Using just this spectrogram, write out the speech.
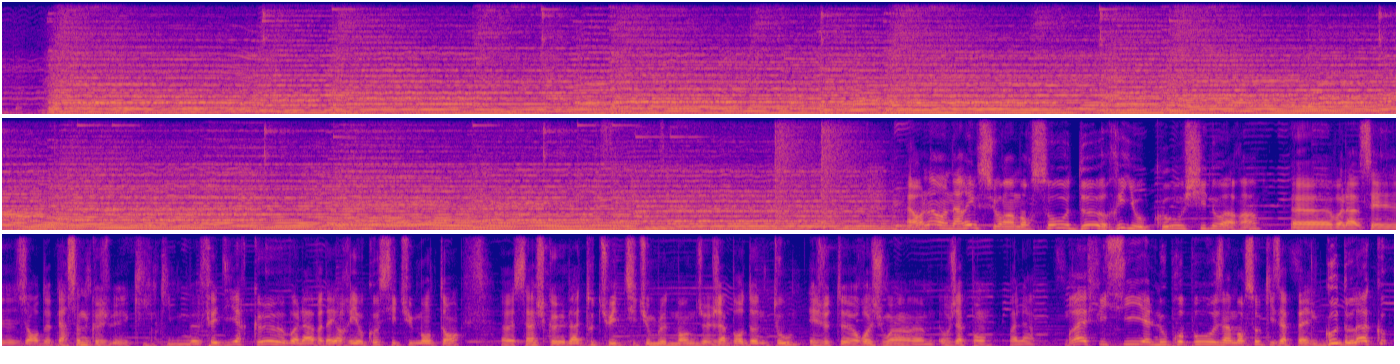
Alors là, on arrive sur un morceau de Ryoko Shinohara. Euh, voilà, c'est le genre de personne que qui, me fait dire que, voilà, d'ailleurs Ryoko, si tu m'entends, euh, sache que là tout de suite, si tu me le demandes, j'abandonne tout et je te rejoins euh, au Japon. Voilà. Bref, ici, elle nous propose un morceau qui s'appelle Good Luck.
